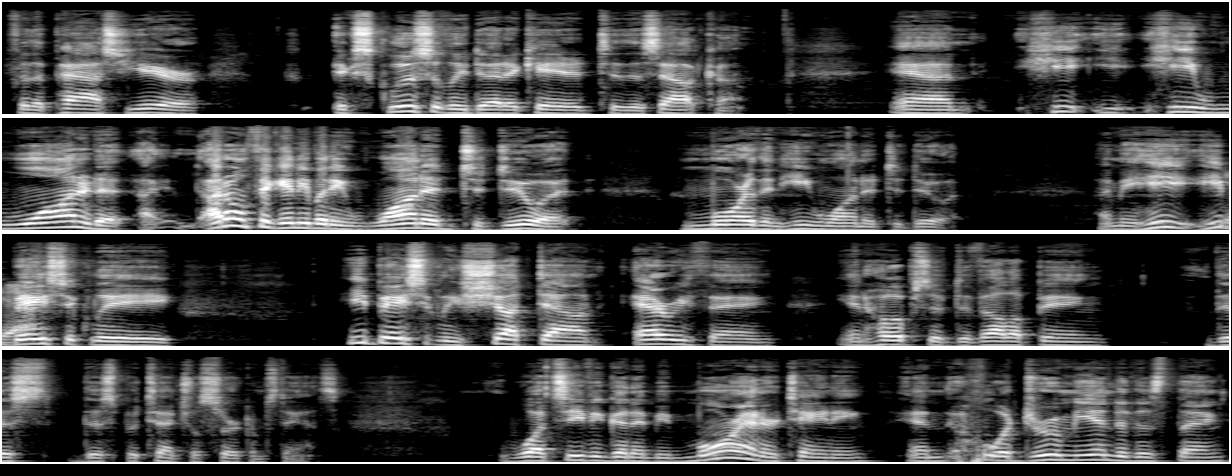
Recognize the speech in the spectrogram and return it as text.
for the past year, exclusively dedicated to this outcome. And he he, wanted it. I, I don't think anybody wanted to do it more than he wanted to do it. I mean, he he Yeah. basically he basically shut down everything in hopes of developing this this potential circumstance. What's even going to be more entertaining, and what drew me into this thing,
